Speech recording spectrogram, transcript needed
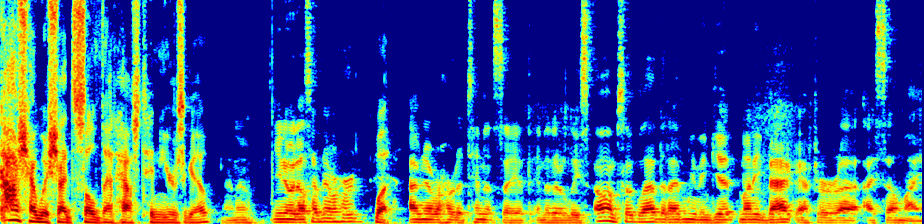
Gosh, I wish I'd sold that house 10 years ago. I know. You know what else I've never heard? What? I've never heard a tenant say at the end of their lease, Oh, I'm so glad that I'm going to get money back after uh, I sell my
